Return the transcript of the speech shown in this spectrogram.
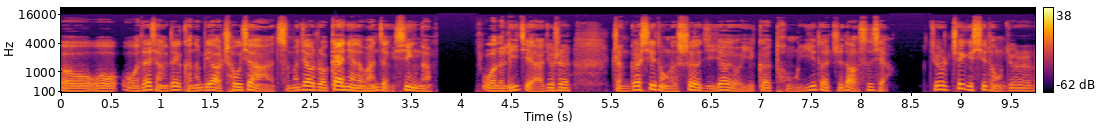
呃我我在想这可能比较抽象啊，什么叫做概念的完整性呢？我的理解啊，就是整个系统的设计要有一个统一的指导思想，就是这个系统就是，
